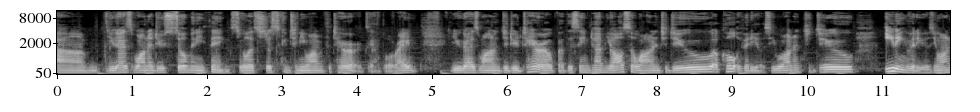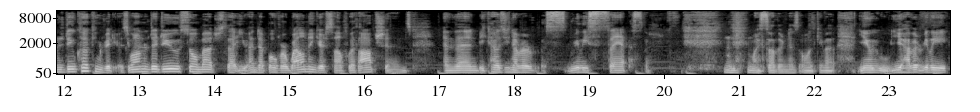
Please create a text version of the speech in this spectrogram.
um, you guys want to do so many things. So let's just continue on with the tarot example, right? You guys wanted to do tarot, but at the same time, you also wanted to do occult videos. You wanted to do eating videos. You wanted to do cooking videos. You wanted to do so much that you end up overwhelming yourself with options. And then because you never really my southernness almost came out. You you haven't really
